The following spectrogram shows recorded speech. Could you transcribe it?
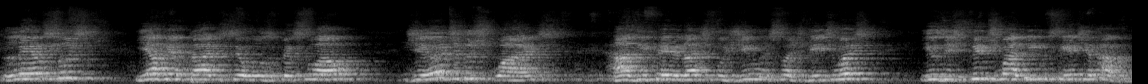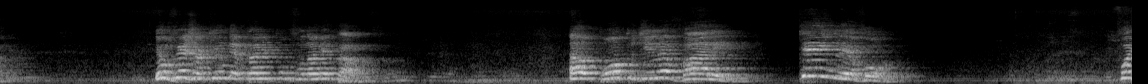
lenços e aventais de seu uso pessoal, diante dos quais as enfermidades fugiam das suas vítimas e os espíritos malignos se retiravam. Eu vejo aqui um detalhe fundamental. Ao ponto de levarem. Quem levou? Foi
